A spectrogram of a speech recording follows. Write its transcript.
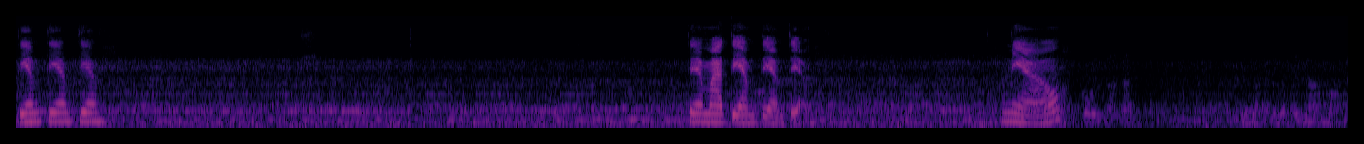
เตรียมเตรียมเตรียมเตรียมมาเตรียมเตรียมเตรียมเหนียว คือเราพยายามต่อไป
